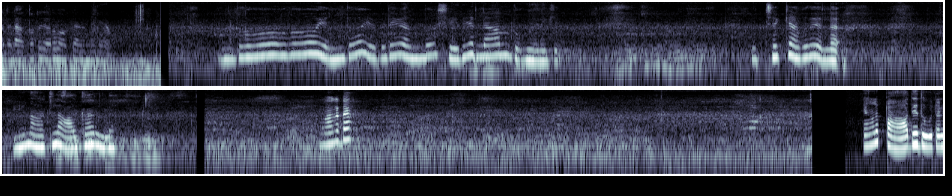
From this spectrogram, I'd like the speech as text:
അതിനകത്തോട്ട് കയറി നോക്കാൻ എങ്ങനെയാണ് എന്തോ എന്തോ ശരിയല്ലാന്ന് തോന്നുന്നു എനിക്ക്. ഉച്ചയ്ക്ക് അവധിയല്ല. ഈ നാട്ടിൽ ആൾക്കാരില്ല. നോക്കട്ടെ ഞങ്ങൾ ആദ്യ ദൂരം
